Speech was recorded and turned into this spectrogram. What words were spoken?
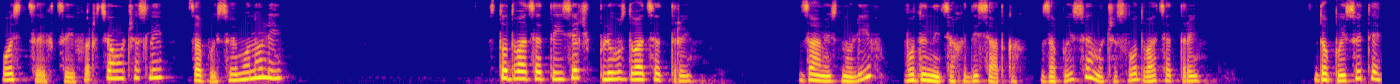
ось цих цифр в цьому числі записуємо нулі. 120 тисяч плюс 23. Замість нулів в одиницях і десятках записуємо число 23. Дописуйте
